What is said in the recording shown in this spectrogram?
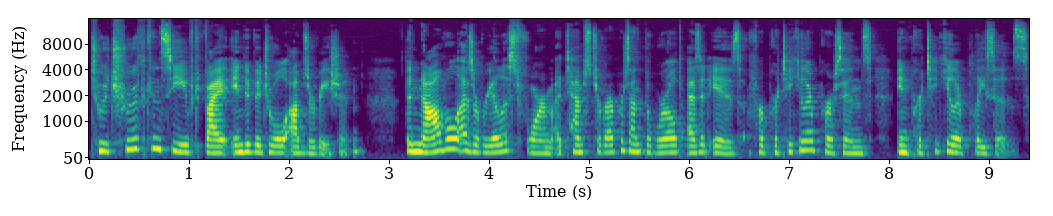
to a truth conceived by individual observation. The novel, as a realist form, attempts to represent the world as it is for particular persons in particular places.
